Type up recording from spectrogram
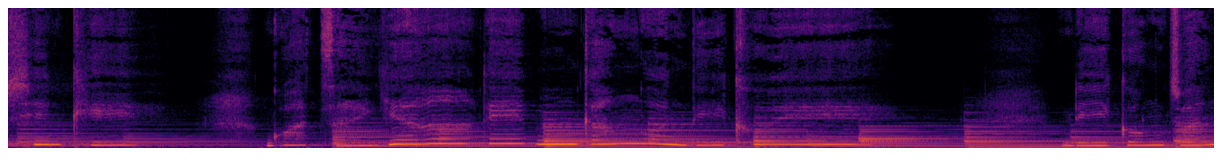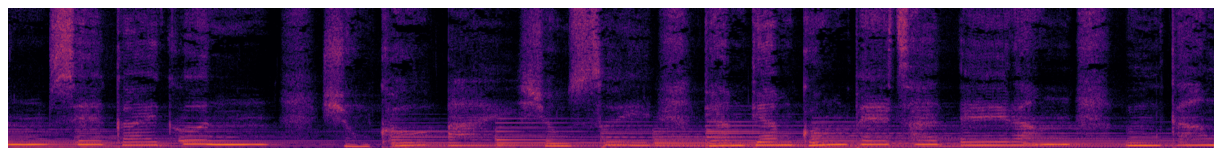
心去，我知影你不甘阮离开。你讲全世界阮上可爱、上水，点点讲白贼的人，甘。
